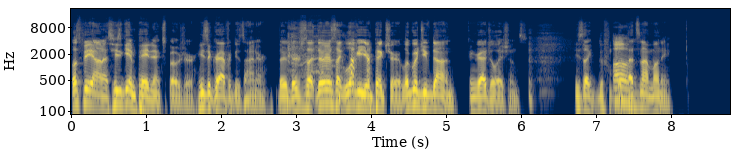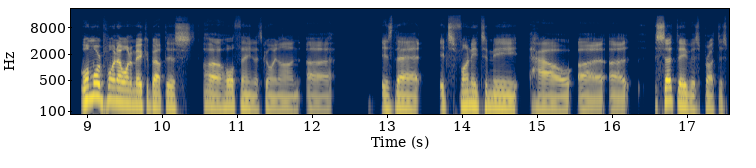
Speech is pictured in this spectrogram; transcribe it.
Let's be honest. He's getting paid in exposure. He's a graphic designer. They're, they're, just, like, they're just like, look at your picture. Look what you've done. Congratulations. He's like, Um, that's not money. one more point I want to make about this uh, whole thing that's going on uh, is that it's funny to me how uh, uh, Seth Davis brought this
